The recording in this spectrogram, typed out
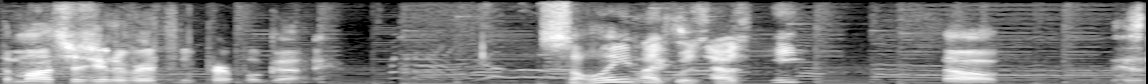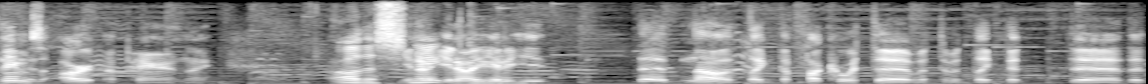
The Monsters University purple guy. Sully? Mike Wazowski? No, his name is Art apparently. Oh, the You know, snake. you know, you, dude. you, the, no, like the fucker with the with, the, with like the, the, the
